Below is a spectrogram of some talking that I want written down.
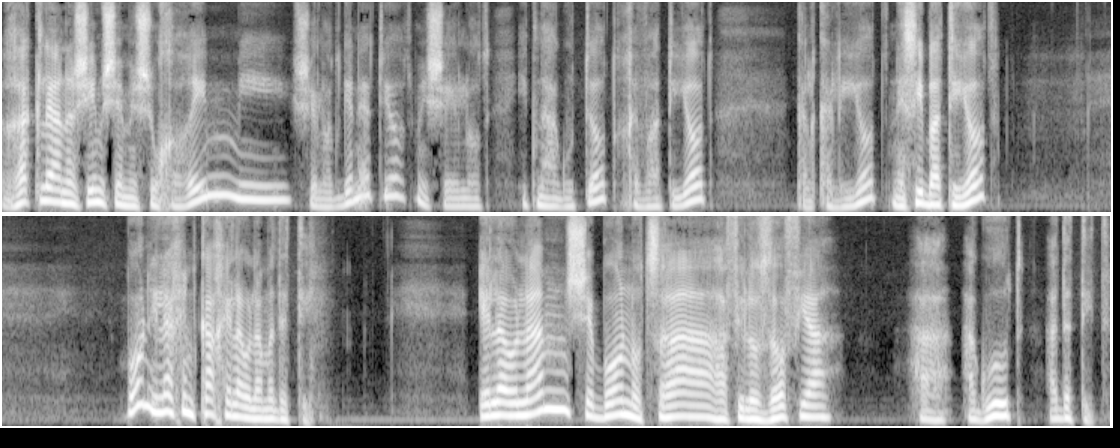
רק לאנשים שמשוחררים משאלות גנטיות, משאלות התנהגותיות, חברתיות, כלכליות, נסיבתיות? בואו נלך אם כך אל העולם הדתי. אל העולם שבו נוצרה הפילוסופיה, ההגות הדתית.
